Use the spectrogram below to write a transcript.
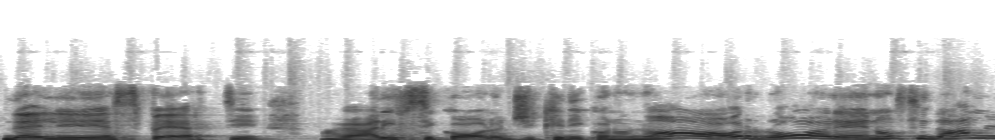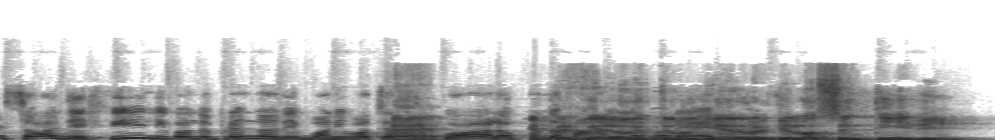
degli esperti, magari psicologi, che dicono no, orrore, non si danno i soldi ai figli quando prendono dei buoni voti a eh, scuola o quando è per quello che te lo chiedo, perché l'ho sentiti.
